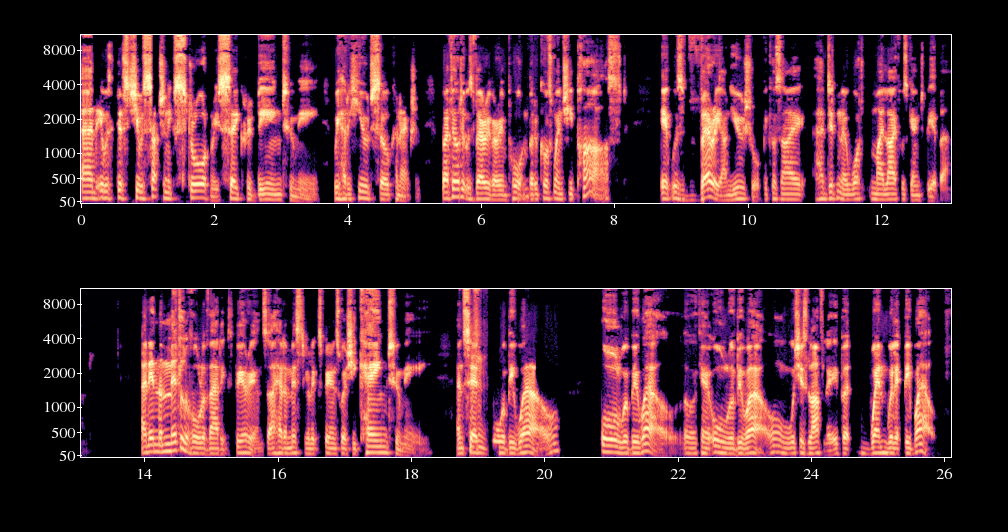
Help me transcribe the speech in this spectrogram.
and it was just, she was such an extraordinary, sacred being to me. We had a huge soul connection. So I felt it was very, very important. But of course, when she passed, it was very unusual because I didn't know what my life was going to be about. And in the middle of all of that experience, I had a mystical experience where she came to me and said, mm-hmm. All will be well. All will be well. Okay, all will be well, which is lovely, but when will it be well?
